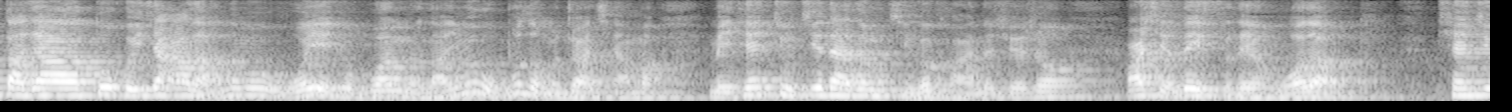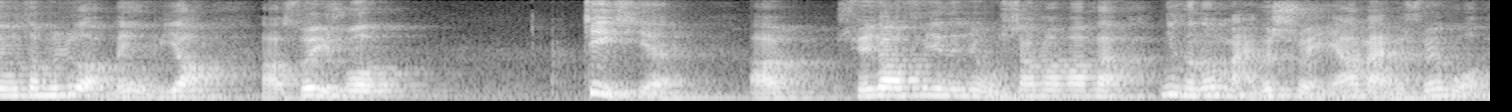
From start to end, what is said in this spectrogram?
大家都回家了，那么我也就关门了，因为我不怎么赚钱嘛，每天就接待这么几个考研的学生，而且累死累活的，天气又这么热，没有必要啊。所以说，这些啊学校附近的这种商商贩贩，你可能买个水呀，买个水果，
